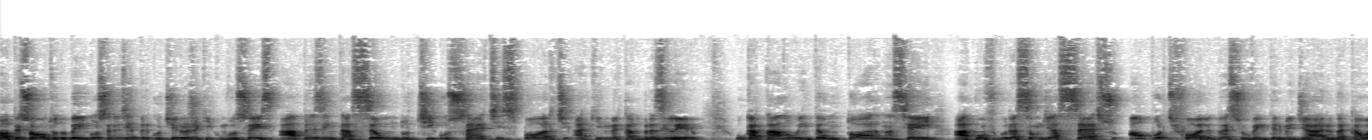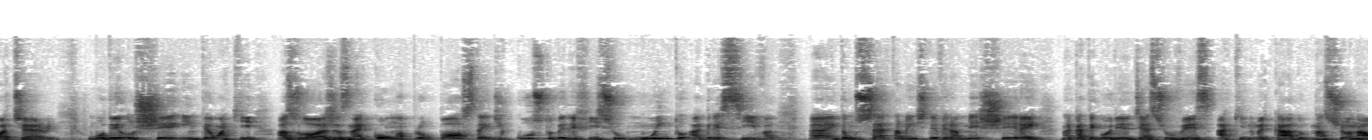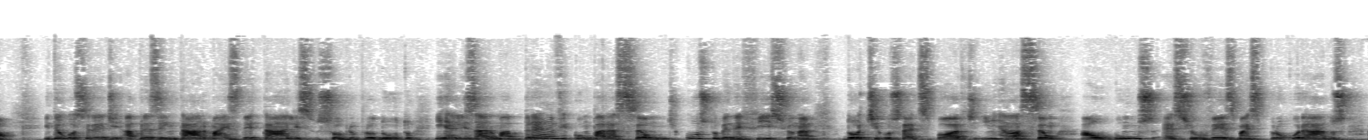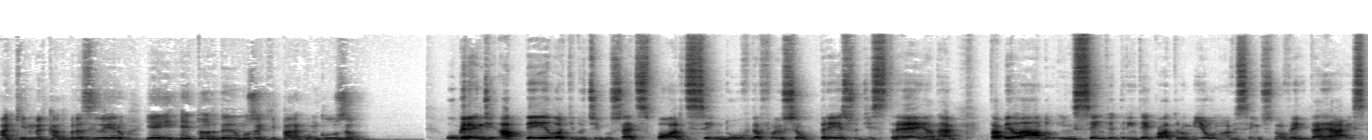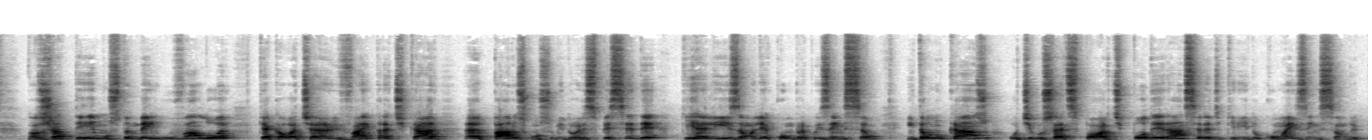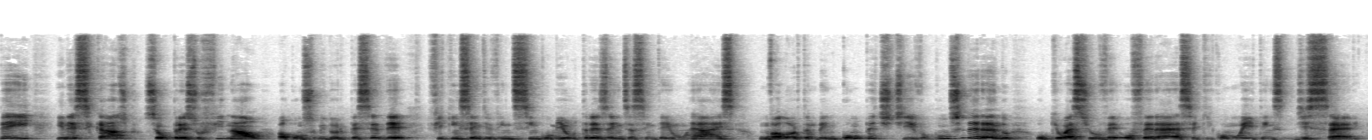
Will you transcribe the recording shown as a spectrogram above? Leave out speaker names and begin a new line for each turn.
Fala pessoal, tudo bem? Gostaria de repercutir hoje aqui com vocês a apresentação do Tigo 7 Sport aqui no mercado brasileiro. O catálogo então torna-se aí a configuração de acesso ao portfólio do SUV intermediário da Caoa Cherry. O modelo chega então aqui às lojas né, com uma proposta de custo-benefício muito agressiva, eh, então certamente deverá mexer aí na categoria de SUVs aqui no mercado nacional. Então gostaria de apresentar mais detalhes sobre o produto e realizar uma breve comparação de custo-benefício né, do Tigo 7 Sport em relação a alguns SUVs mais procurados aqui no mercado brasileiro e aí retornamos aqui para a conclusão.
O grande apelo aqui do Tigo 7 Sport, sem dúvida, foi o seu preço de estreia, né? Tabelado em R$ 134.990. Nós já temos também o valor que a Caoa Cherry vai praticar uh, para os consumidores PCD que realizam ali a compra com isenção. Então, no caso, o Tigo 7 Sport poderá ser adquirido com a isenção do IPI e, nesse caso, seu preço final ao consumidor PCD fica em R$ 125.361, um valor também competitivo, considerando o que o SUV oferece aqui como itens de série.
